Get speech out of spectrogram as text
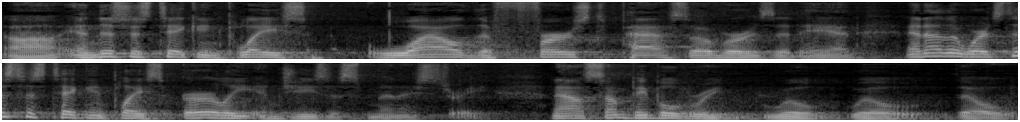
uh, and this is taking place while the first Passover is at hand. In other words, this is taking place early in Jesus' ministry. Now, some people re- will, will they'll,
